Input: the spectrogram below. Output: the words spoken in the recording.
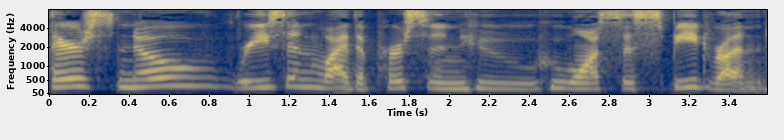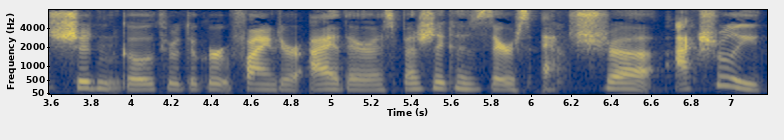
there's no reason why the person who who wants to speed run shouldn't go through the group finder either especially because there's extra actually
